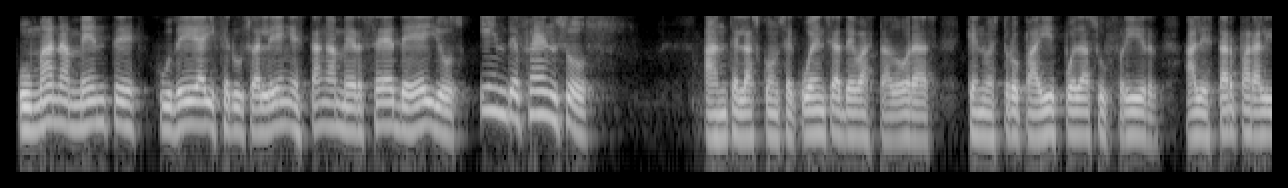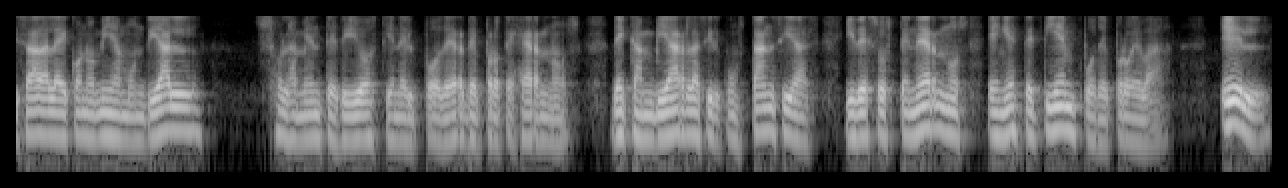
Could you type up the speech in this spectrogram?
Humanamente, Judea y Jerusalén están a merced de ellos, indefensos ante las consecuencias devastadoras que nuestro país pueda sufrir al estar paralizada la economía mundial. Solamente Dios tiene el poder de protegernos, de cambiar las circunstancias y de sostenernos en este tiempo de prueba. Él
